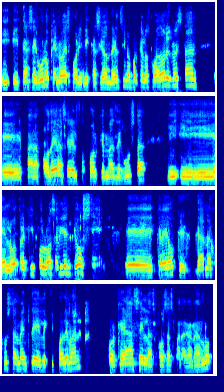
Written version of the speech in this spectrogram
y, te aseguro que no es por indicación de él, sino porque los jugadores no están eh, para poder hacer el fútbol que más le gusta y, el otro equipo lo hace bien. Yo sí eh, creo que gana justamente el equipo alemán porque hace las cosas para ganarlo.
